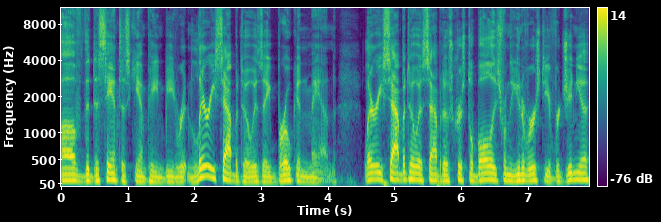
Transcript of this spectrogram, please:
of the DeSantis campaign being written. Larry Sabato is a broken man. Larry Sabato is Sabato's crystal ball. He's from the University of Virginia.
